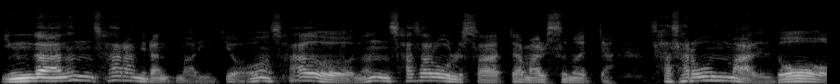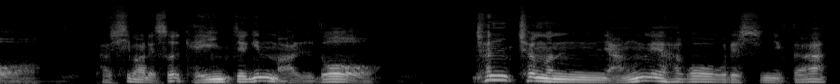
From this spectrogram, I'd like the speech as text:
인간은 사람이란 말이죠. 사어는 사사로울 사자 말씀어자 사사로운 말도 다시 말해서 개인적인 말도 천청은 양회하고 그랬으니까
